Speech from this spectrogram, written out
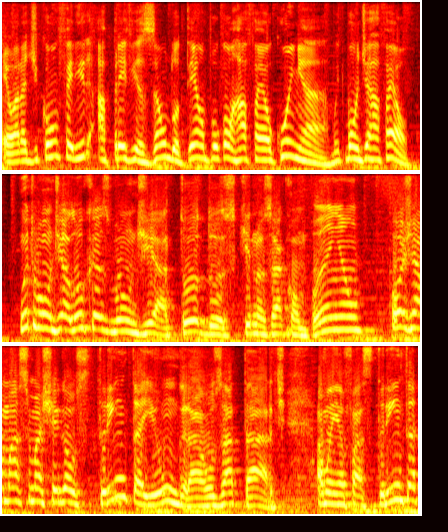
É hora de conferir a previsão do tempo com Rafael Cunha. Muito bom dia, Rafael. Muito bom dia, Lucas. Bom dia a todos que nos acompanham. Hoje a máxima chega aos 31 graus à tarde. Amanhã faz 30,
